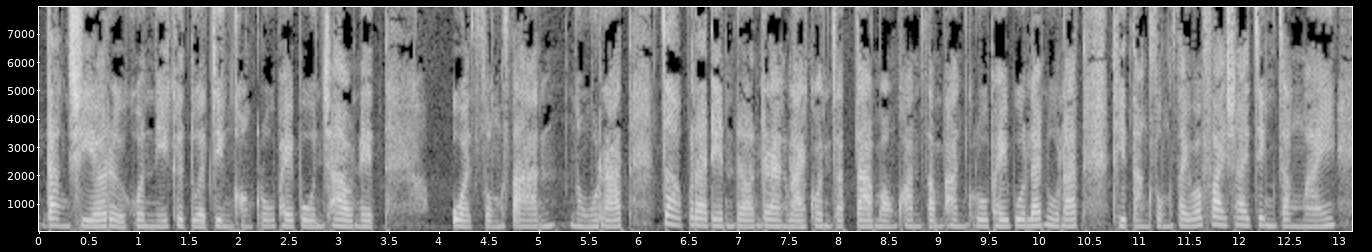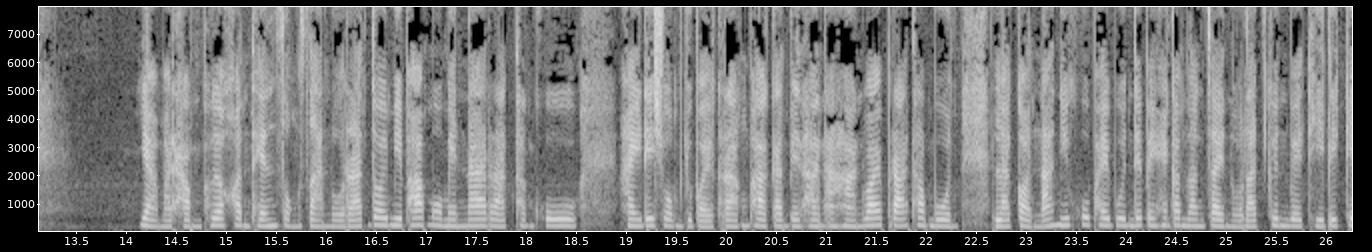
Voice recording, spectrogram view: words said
จดังเชียร์หรือคนนี้คือตัวจริงของครูไพบูลย์ชาวเน็ต โอดสงสาร หนูรัตน์จากประเด็นร้อนแรงหลายคนจับตามองความสัมพันธ์ครูไพบูลย์และหนูรัตน์ที่ต่างสงสัยว่าฝ่ายชายจริงจังไหมอย่ามาทำเพื่อคอนเทนต์สงสารหนูรัตน์โดยมีภาพโมเมนต์น่ารักทั้งคู่ ให้ได้ชมอยู่บ่อยครั้ง พากันไปทานอาหารไหว้พระทำบุญ และก่อนหน้านี้ครูไพบูลย์ได้ไปให้กำลังใจหนูรัตน์ขึ้นเวทีลิเก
